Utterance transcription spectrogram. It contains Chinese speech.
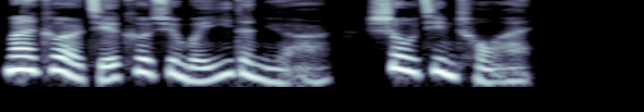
迈克尔·杰克逊唯一的女儿，受尽宠爱，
